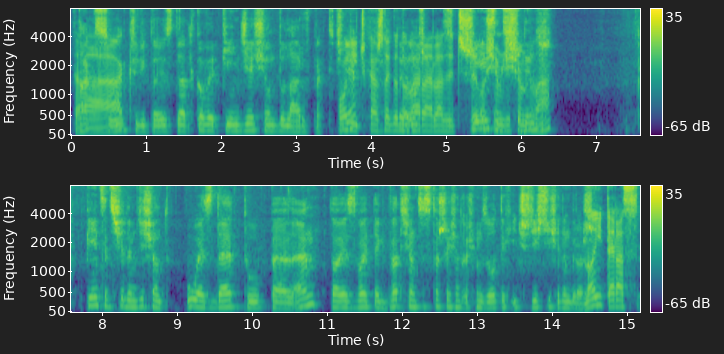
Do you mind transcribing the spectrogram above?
taksu, tak. czyli to jest dodatkowe 50 dolarów praktycznie. Policz każdego dolara razy 3,82. 570 USD to PLN to jest Wojtek 2168 zł i 37 groszy. No i teraz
